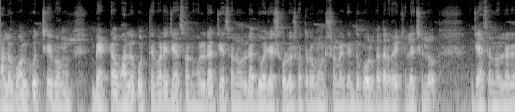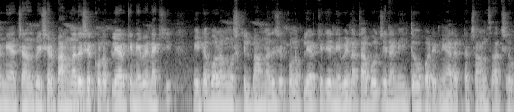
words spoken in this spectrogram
ভালো বল করছে এবং ব্যাটটাও ভালো করতে পারে জ্যাসন হোল্ডার জ্যাসন হোল্ডার দু হাজার ষোলো সতেরো মরশুমে কিন্তু কলকাতার হয়ে খেলেছিল। জ্যাসন হোল্ডারের নেওয়ার চান্স বেশি। আর বাংলাদেশের কোনো প্লেয়ারকে নেবে নাকি এটা বলা মুশকিল। বাংলাদেশের কোনো প্লেয়ারকে যে নেবে না তা বলছে না নিতেও পারে নেওয়ার একটা চান্স আছেও।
